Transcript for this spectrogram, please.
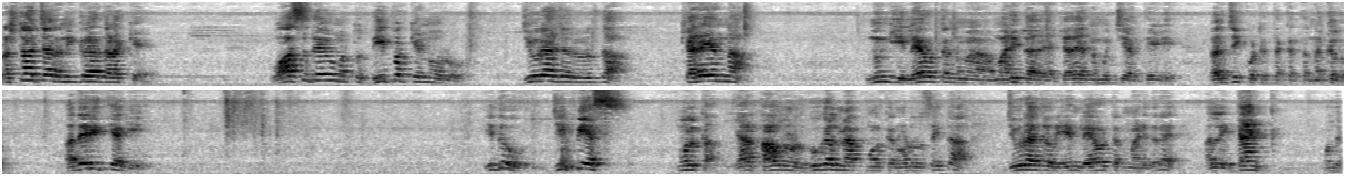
ಭ್ರಷ್ಟಾಚಾರ ನಿಗ್ರಹ ದಳಕ್ಕೆ ವಾಸುದೇವ್ ಮತ್ತು ದೀಪಕ್ ಎನ್ನುವರು ಜೀವರಾಜ್ ಅವರ ವಿರುದ್ಧ ಕೆರೆಯನ್ನ ನುಂಗಿ ಲೇಔಟ್ ಅನ್ನು ಮಾಡಿದ್ದಾರೆ, ಕೆರೆಯನ್ನು ಮುಚ್ಚಿ ಅಂತ ಹೇಳಿ ಅರ್ಜಿ ಕೊಟ್ಟಿರ್ತಕ್ಕಂಥ ನಕಲು. ಅದೇ ರೀತಿಯಾಗಿ ಇದು ಜಿ ಪಿ ಎಸ್ ಮೂಲಕ. ಯಾರು ತಾವು ನೋಡೋದು ಗೂಗಲ್ ಮ್ಯಾಪ್ ಮೂಲಕ ನೋಡಿದ್ರು ಸಹಿತ ಜೀವರಾಜ್ ಅವರು ಏನ್ ಲೇಔಟ್ ಅನ್ನು ಮಾಡಿದರೆ ಅಲ್ಲಿ ಟ್ಯಾಂಕ್ ಒಂದು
